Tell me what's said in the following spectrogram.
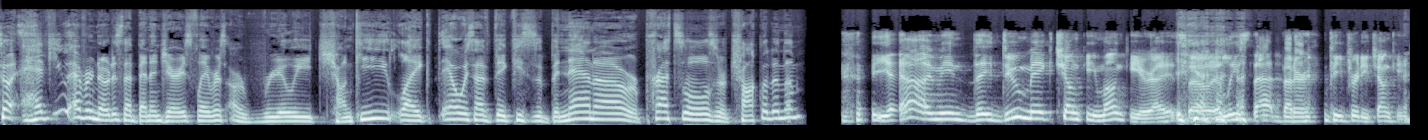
So, have you ever noticed that Ben and Jerry's flavors are really chunky? Like they always have big pieces of banana or pretzels or chocolate in them? yeah, I mean, they do make Chunky Monkey, right? So yeah. at least that better be pretty chunky.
